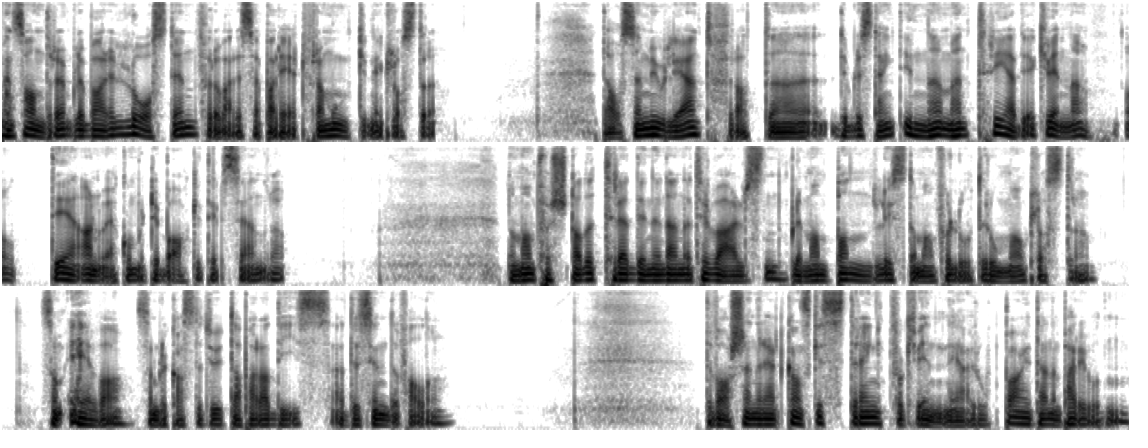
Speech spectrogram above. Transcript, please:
mens andre ble bare låst inn for å være separert fra munkene i klosteret. Det er også en mulighet for at eh, de ble stengt inne med en tredje kvinne, og det er noe jeg kommer tilbake til senere. Når man først hadde tredd inn i denne tilværelsen, ble man bannlyst da man forlot rommet og klosteret, som Eva som ble kastet ut av paradis etter syndefallet. Det var generelt ganske strengt for kvinnene i Europa i denne perioden.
